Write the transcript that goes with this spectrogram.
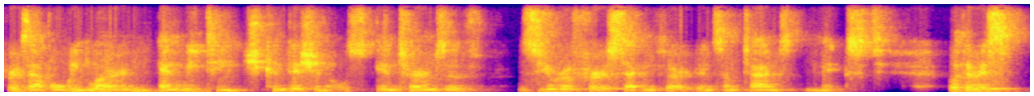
For example, we learn and we teach conditionals in terms of zero, first, second, third, and sometimes mixed. But there is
